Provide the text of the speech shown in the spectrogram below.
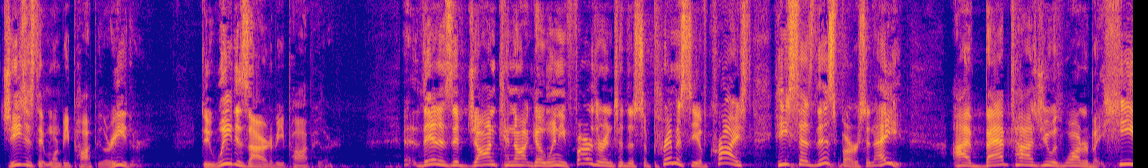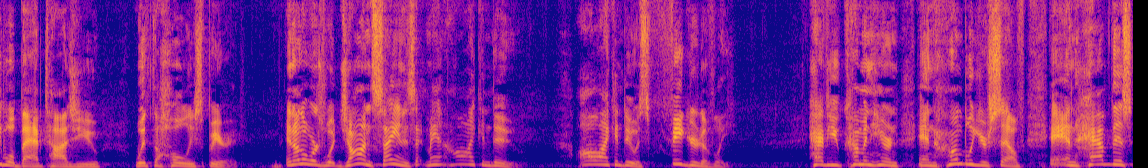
Jesus didn't want to be popular either. Do we desire to be popular? Then, as if John cannot go any further into the supremacy of Christ, he says this verse in 8 I've baptized you with water, but he will baptize you with the Holy Spirit. In other words, what John's saying is that, man, all I can do, all I can do is figuratively have you come in here and, and humble yourself and have this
